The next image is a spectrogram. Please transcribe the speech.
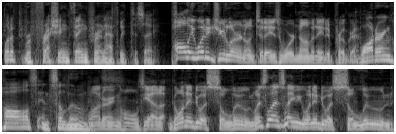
What a refreshing thing for an athlete to say. Paulie, what did you learn on today's award nominated program? Watering holes and saloons. Watering holes. Yeah, going into a saloon. When's the last time you went into a saloon?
